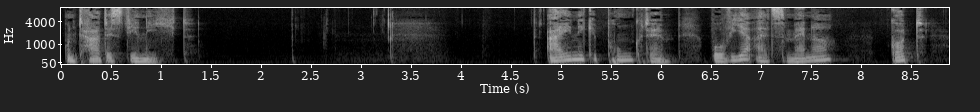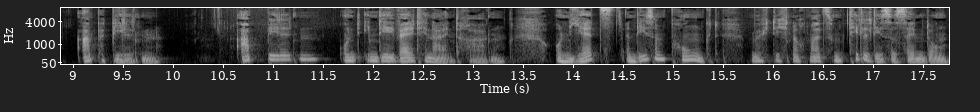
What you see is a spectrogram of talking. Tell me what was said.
und tat es dir nicht. Einige Punkte, wo wir als Männer Gott abbilden. Abbilden und in die Welt hineintragen. Und jetzt, an diesem Punkt, möchte ich nochmal zum Titel dieser Sendung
